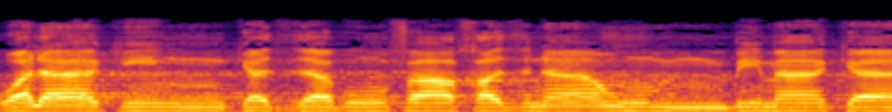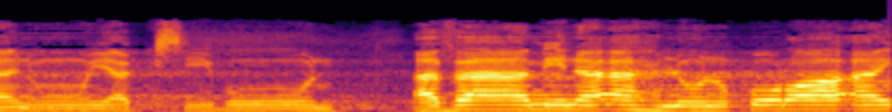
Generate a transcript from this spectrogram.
ولكن كذبوا فأخذناهم بما كانوا يكسبون. أفامن أهل القرى أن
